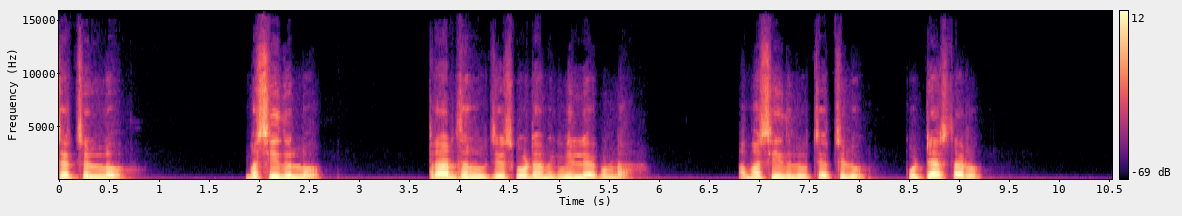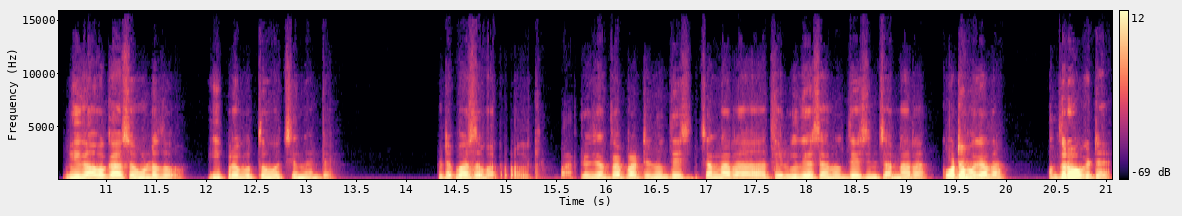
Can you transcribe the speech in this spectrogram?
చర్చిల్లో మసీదుల్లో ప్రార్థనలు చేసుకోవడానికి వీలు లేకుండా ఆ మసీదులు చర్చిలు కొట్టేస్తారు. మీకు అవకాశం ఉండదు ఈ ప్రభుత్వం వచ్చిందంటే. అంటే బహుశా మరి వాళ్ళకి భారతీయ జనతా పార్టీని ఉద్దేశించి అన్నారా తెలుగుదేశాన్ని ఉద్దేశించి అన్నారా కూటమి కదా అందరూ ఒకటే.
